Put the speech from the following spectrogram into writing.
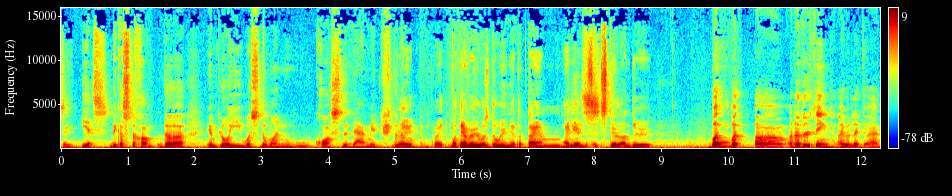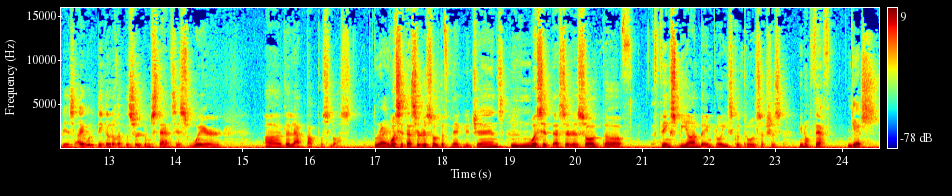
Okay. Yes, because the com- the employee was the one who caused the damage to the right, company. right. Whatever he was doing at the time, I mean, Yes. it's still under. But Uh, but uh, another thing I would like to add is I will take a look at the circumstances where uh, the laptop was lost. Right. Was it as a result of negligence? Mhm. Was it as a result of things beyond the employee's control, such as you know theft? Yes.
